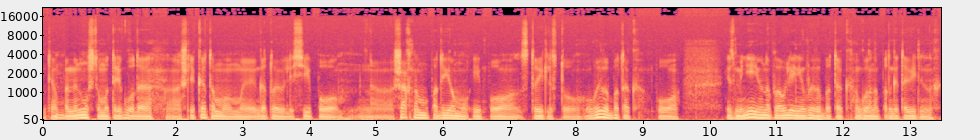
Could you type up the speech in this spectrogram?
Вот я упомянул, что мы три года а, шли к этому, мы готовились и по а, шахтному подъему, и по строительству выработок, по изменению направлений выработок горно-подготовительных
